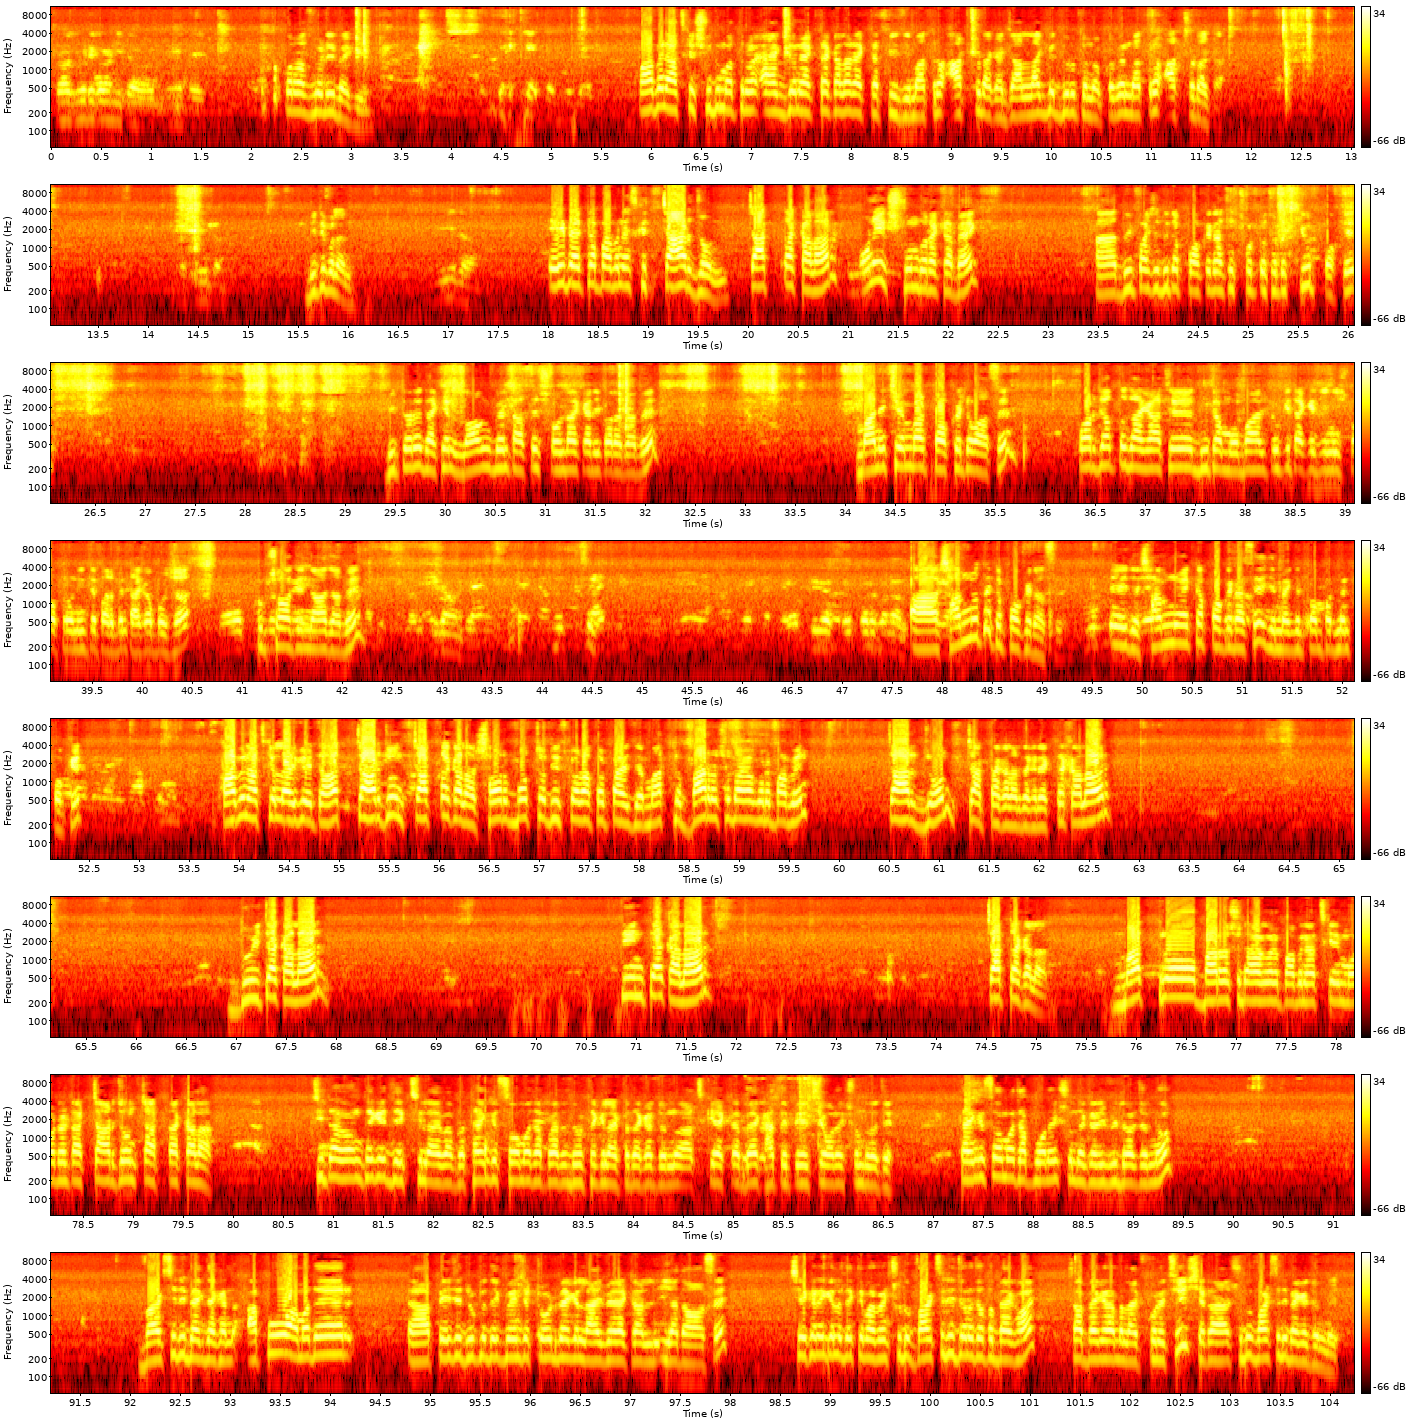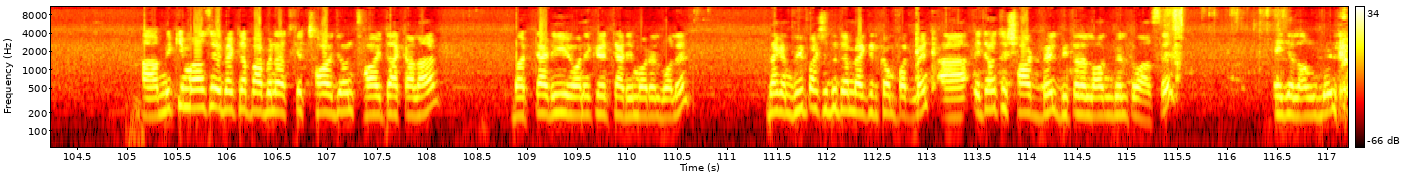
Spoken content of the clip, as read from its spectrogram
ক্রসবডি করে নিতে হবে ক্রসবডির ব্যাগই পাবেন আজকে শুধুমাত্র একজন একটা কালার, একটা পিজি মাত্র আটশো টাকা। যার লাগবে দ্রুত নক করবেন, মাত্র আটশো টাকা। দিতে বলেন। এই ব্যাগটা পাবেন আজকে চারজন, চারটা কালার, অনেক সুন্দর একটা ব্যাগ। দুই পাশে দুটো পকেট আছে ছোট ছোট কিউট পকেট। ভিতরে দেখেন লং বেল্ট আছে শোল্ডার ক্যারি করা যাবে। মানি চেম্বার পকেটও আছে। পর্যাপ্ত জায়গা আছে, দুইটা মোবাইল টুকিটাকি জিনিসপত্র নিতে পারবেন টাকা পয়সা খুব সহজে না যাবে। আর সামনেও তো একটা পকেট আছে। এই যে সামনে একটা পকেট আছে, এই যে ম্যাগনেট কম্পার্টমেন্ট পকেট পাবেন আজকে লাইভে এটা। চারজন, চারটা কালার সর্বোচ্চ ডিসকাউন্ট অফার পাই যায় মাত্র বারোশো টাকা করে পাবেন। চারজন, চারটা কালার দেখেন, একটা কালার দুইটা কালার, তিনটা কালার, চারটা কালার। মাত্র বারোশো টাকা করে পাবেন আজকে এই মডেলটা চারজন, চারটা কালার। চিটাগং থেকে দেখছি লাইভ আপনার। থ্যাংক ইউ সো মাচ আপনাদের দূর থেকে লাইভটা দেখার জন্য। আজকে একটা ব্যাগ হাতে পেয়েছি, অনেক সুন্দর হয়েছে থ্যাংক ইউ সো মাচ আপু, অনেক সুন্দর একটা রিভিউ দেওয়ার জন্য। ভার্সিটি ব্যাগ দেখেন। আপু, আমাদের পেজে ঢুকলে দেখবেন যে টোট ব্যাগের লাইভের একটা ইয়া দেওয়া আছে। সেখানে গেলে দেখতে পারবেন শুধু ভার্সিটির জন্য যত ব্যাগ হয়, সব ব্যাগের আমরা লাইভ করেছি। সেটা শুধু ভার্সিটি ব্যাগের জন্যই। মিকি মাউস এই ব্যাগটা পাবেন আজকে ছয়জন ছয়টা কালার বা ট্যাডি অনেকে ট্যাডি মডেল বলে। দেখেন, দুই পাশে দুটো ম্যাগনেট কম্পার্টমেন্ট এটা হচ্ছে শর্ট বেল্ট ভিতরে লং বেল্টও আছে। এই যে লং বেল্ট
